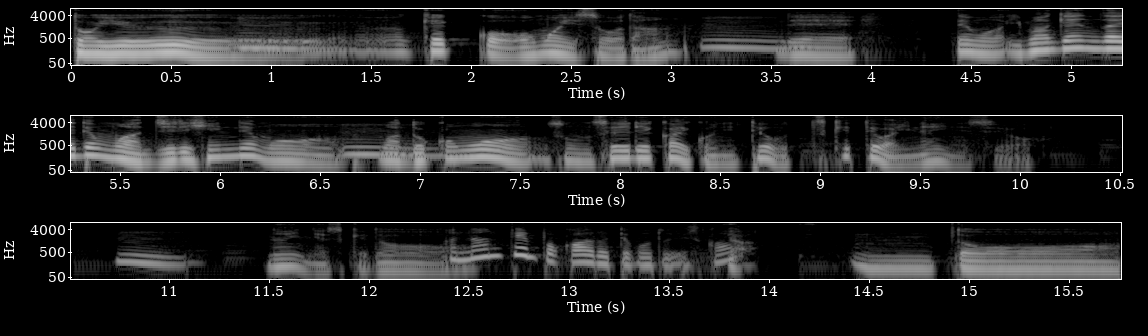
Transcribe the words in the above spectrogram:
という、結構重い相談、うん。ででも今現在でもまあ自利品でも、うん。まあ、どこもその整理解雇に手をつけてはいないんですよ。うん。ないんですけど。あ何店舗かあるってことですか？うーんと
